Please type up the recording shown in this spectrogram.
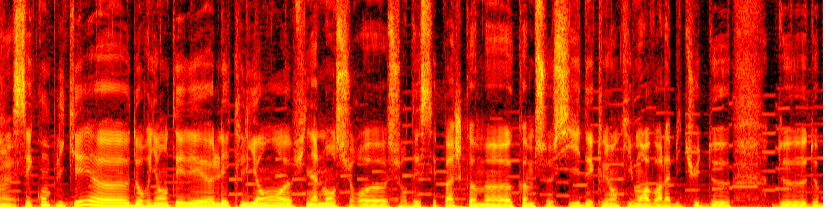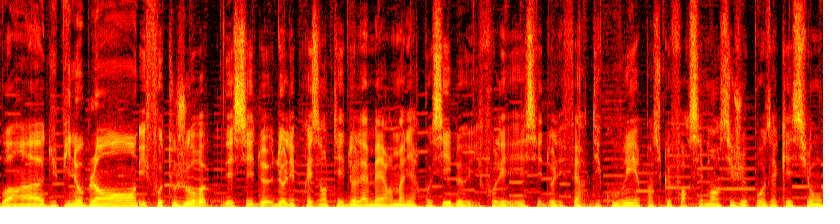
Ouais. C'est compliqué euh, d'orienter les, les clients euh, finalement sur, euh, sur des cépages comme, euh, comme ceux-ci, des clients qui vont avoir l'habitude de, de, de boire euh, du pinot blanc. Il faut toujours essayer de, de les présenter de la meilleure manière possible. Il faut les- essayer de les faire découvrir parce que forcément, si je pose la question,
